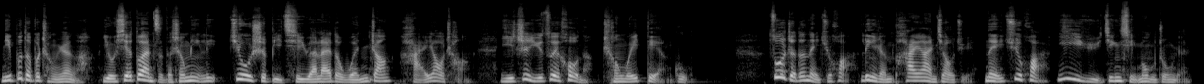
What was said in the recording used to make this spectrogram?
你不得不承认啊，有些段子的生命力就是比其原来的文章还要长，以至于最后呢成为典故。作者的哪句话令人拍案叫绝，哪句话一语惊醒梦中人，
